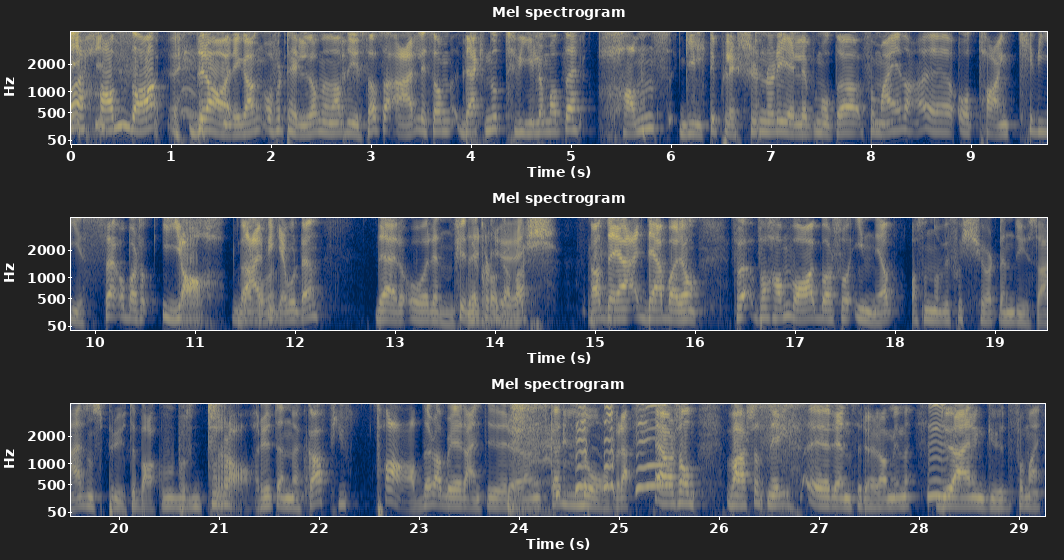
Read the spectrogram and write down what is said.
når han da drar i gang og forteller om denne dysa, så er det liksom Det er ikke noe tvil om at det, hans guilty pleasure når det gjelder på en måte for meg da, eh, å ta en kvise og bare sånn Ja! Der fikk jeg bort den. Det er å rense rør. Ja, det er, det er bare han. For, for han var bare så inni at altså når vi får kjørt den dysa her, som spruter bakover, bare drar ut den møkka Fy fader, da blir det reint i rørene. Jeg skal love deg. Jeg var sånn Vær så snill, eh, rens røra mine. Du er en gud for meg.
